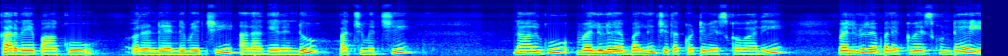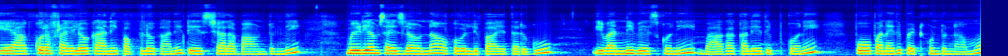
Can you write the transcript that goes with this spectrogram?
కరివేపాకు రెండు ఎండుమిర్చి అలాగే రెండు పచ్చిమిర్చి. నాలుగు వెల్లుల్లి రెబ్బల్ని చితక్కొట్టి వేసుకోవాలి. వెల్లుల్లి రెబ్బలు ఎక్కువ వేసుకుంటే ఏ ఆకుకూర ఫ్రైలో కానీ పప్పులో కానీ టేస్ట్ చాలా బాగుంటుంది. మీడియం సైజులో ఉన్న ఒక ఉల్లిపాయ తరుగు. ఇవన్నీ వేసుకొని బాగా కలియ తిప్పుకొని పోపు అనేది పెట్టుకుంటున్నాము.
